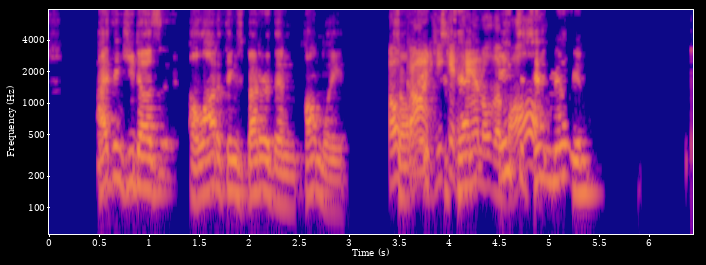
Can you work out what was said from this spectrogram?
I think he does a lot of things better than Plumlee. Oh so God, he can 10, handle the eight ball. To ten million,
